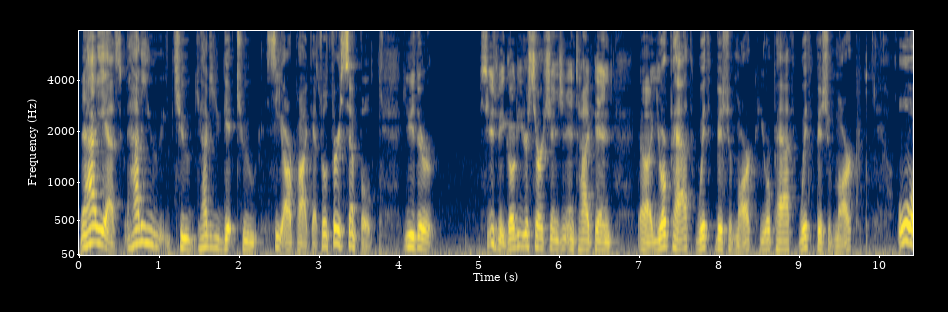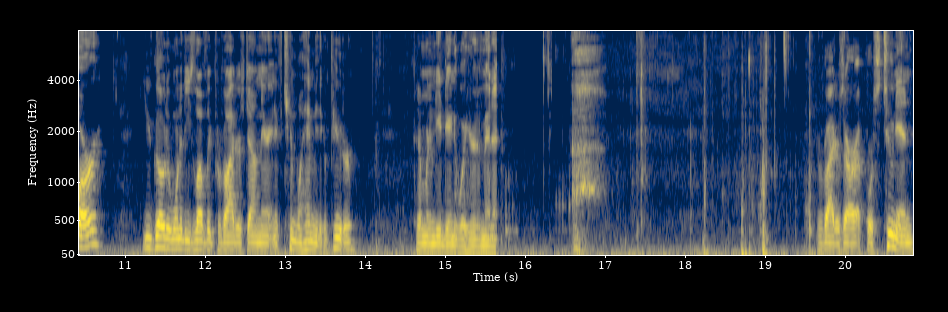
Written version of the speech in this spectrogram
Now, how do you ask? How do you to how do you get to see our podcast? Well, it's very simple. You either, excuse me, go to your search engine and type in uh, Your Path with Bishop Mark, Your Path with Bishop Mark, or you go to one of these lovely providers down there, and if Tim will hand me the computer, because I'm going to need it anyway here in a minute. Providers are, of course, TuneIn,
